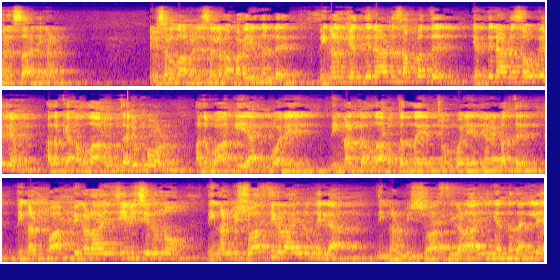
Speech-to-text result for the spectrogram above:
അൻസാരികൾ. നബി സല്ലല്ലാഹു അലൈഹി വസല്ലമ പറയുന്നുണ്ട് നിങ്ങൾക്ക് എന്തിനാണ് സമ്പത്ത്? എന്തിനാണ് സൗകര്യം? അതൊക്കെ അള്ളാഹു തരുമ്പോൾ അത് വാങ്ങിയാൽ പോരെ. നിങ്ങൾക്ക് അള്ളാഹു തന്ന ഏറ്റവും വലിയ നിയമത്ത് നിങ്ങൾ പാപ്പികളായി ജീവിച്ചിരുന്നു. നിങ്ങൾ വിശ്വാസികളായിരുന്നില്ല. നിങ്ങൾ വിശ്വാസികളായി എന്നതല്ലേ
